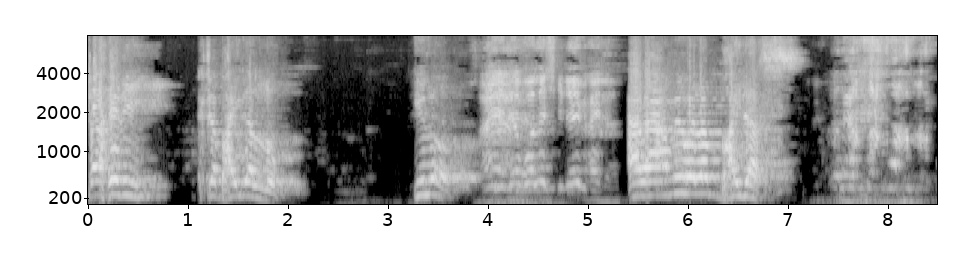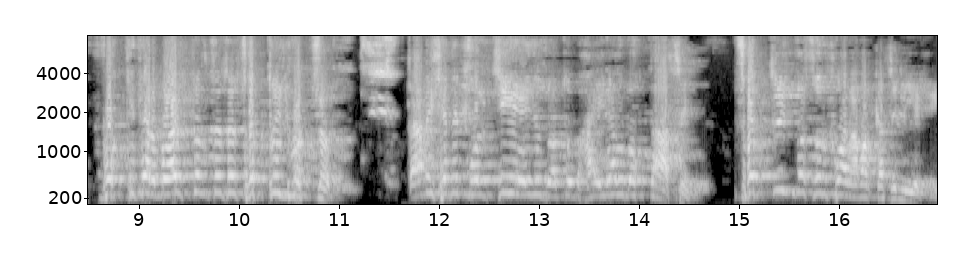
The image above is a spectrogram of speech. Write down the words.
তাহেরি একটা ভাইরাল লোক। কি আর আমি বললাম ভাইরাস বক্তৃতার বয়স চলতেছে ছত্রিশ বছর। আমি সেদিন বলছি এই যে যত ভাইরাল বক্তা আছে ছত্রিশ বছর পর আমার কাছে নিয়ে এসে।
